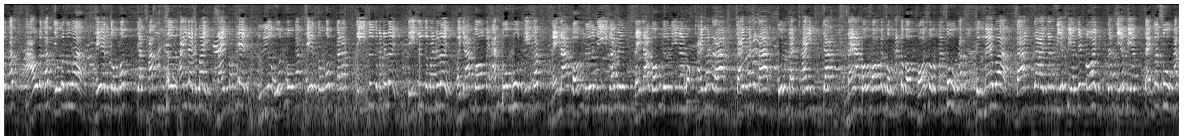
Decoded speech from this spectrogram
ละครับ เอาละครับ เดี๋ยวก็รู้ว่าเทพสมภพจะทำเซอร์ไพรส์ได้หรือไม่ในประเภทเรือหัวโทครับเทพสมภพกำลังตีตื้นกันมาเรื่อยๆตีตื้นกันมาเรื่อยๆพยายามมองไปหันดูคู่ทีมครับ ในนามของเรือดีอีกลำหนึ่งในนามของเรือดีนะพวกชัยพัฒนาชัยพัฒนาคุณจันชัยจาก ในนามของของประสงค์นั้นก็บอกขอส่งมาสู้ครับ ถึงแม้ว่าการได้จะเสียเปรียบเล็กน้อย จะเสียเปรียบแต่ก็สู้ครับ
